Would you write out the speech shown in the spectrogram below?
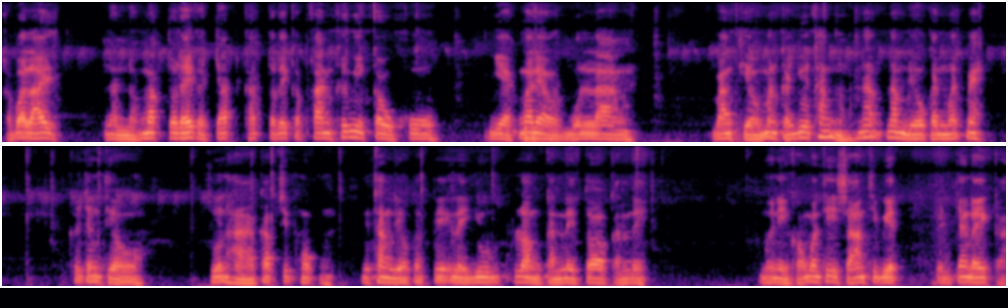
ขับว่าไรนั่นดอกมักตัวใดก็จัดคัดตัวใดกับพันคือมีเก่าคูแยกมาแล้วบนราง บางเที่ยวมันก็อยู่ทั้งน้ำน้ำเดียวกันหมดไหมคือจังเที่ยวศูนย์หากับสิบหกอยู่ทางเดียวกันเป๊ะเลยอยู่ร่องกันเลยต่อกันเลยเมื่อนี้ของวันที่สามสิบเอ็ดเป็นจังไดกะ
